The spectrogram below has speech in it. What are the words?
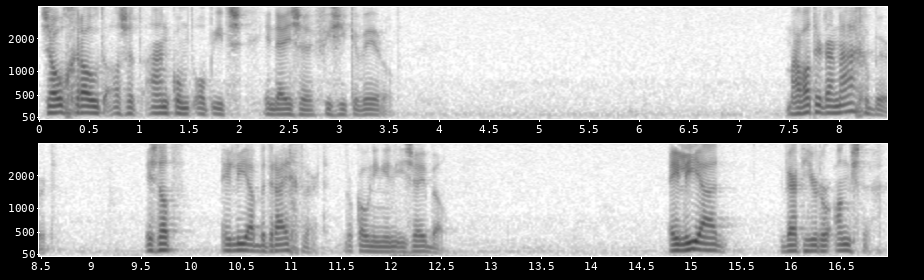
Zo groot als het aankomt op iets in deze fysieke wereld. Maar wat er daarna gebeurt, is dat Elia bedreigd werd door koningin Izebel. Elia werd hierdoor angstig.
